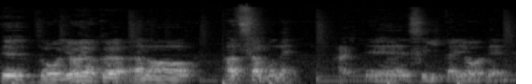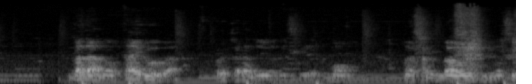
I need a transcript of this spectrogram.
えっ、とようやくあの暑さもね、はい。えー過ぎたようでまだあの台風はこれからのようですけれども、まあ、シルバーウィークも過ぎ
